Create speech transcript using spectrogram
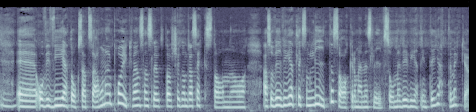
Mm. Eh, och vi vet också att så här, hon har en pojkvän sedan slutet av 2016. Och, alltså vi vet liksom lite saker om hennes liv så, men vi vet inte jättemycket.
